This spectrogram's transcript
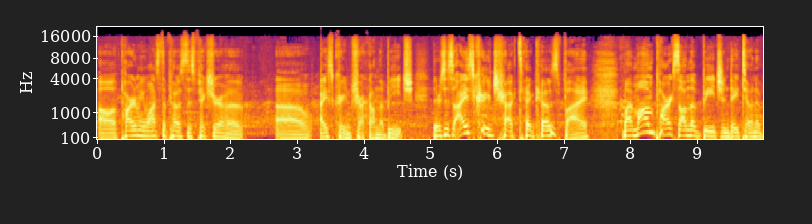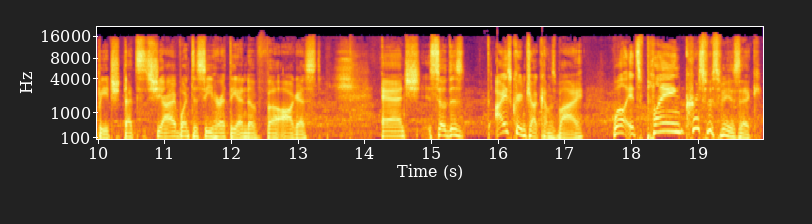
Oh, part of me wants to post this picture of a uh, ice cream truck on the beach. There's this ice cream truck that goes by. My mom parks on the beach in Daytona Beach. That's she. I went to see her at the end of uh, August, and sh so this ice cream truck comes by. Well, it's playing Christmas music.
